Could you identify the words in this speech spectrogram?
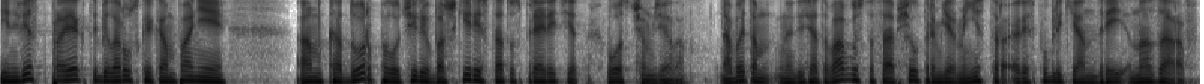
Инвестпроекты белорусской компании «Амкадор» получили в Башкирии статус приоритетных. Вот в чем дело. Об этом 10 августа сообщил премьер-министр республики Андрей Назаров.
